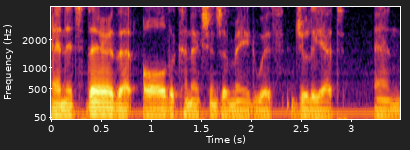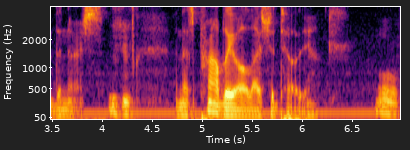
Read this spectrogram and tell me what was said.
And it's there that all the connections are made with Juliet and the nurse. And that's probably all I should tell you. Ooh.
